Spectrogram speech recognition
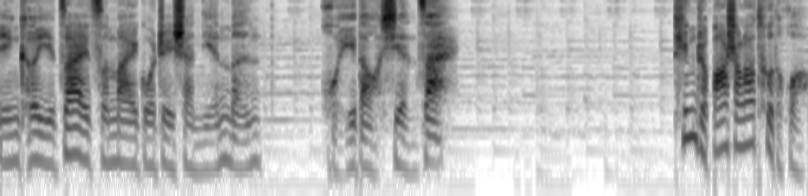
您可以再次迈过这扇年门，回到现在。听着巴沙拉特的话。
